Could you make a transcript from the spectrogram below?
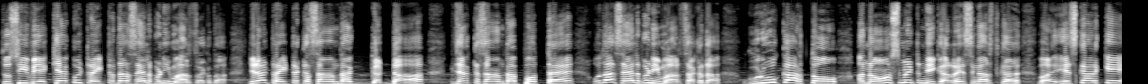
ਤੁਸੀਂ ਵੇਖਿਆ ਕੋਈ ਟਰੈਕਟਰ ਦਾ ਸੈਲਫ ਨਹੀਂ ਮਾਰ ਸਕਦਾ। ਜਿਹੜਾ ਟਰੈਕਟਰ ਕਿਸਾਨ ਦਾ ਗੱਡਾ ਜਾਂ ਕਿਸਾਨ ਦਾ ਪੁੱਤ ਹੈ, ਉਹਦਾ ਸੈਲਫ ਨਹੀਂ ਮਾਰ ਸਕਦਾ। ਗੁਰੂ ਘਰ ਤੋਂ ਅਨਾਉਂਸਮੈਂਟ ਨਹੀਂ ਕਰ ਰਹੇ ਸੰਘਰਸ਼ ਕਰ ਇਸ ਕਰਕੇ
